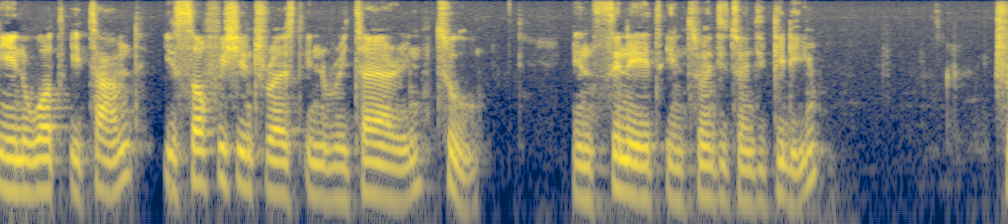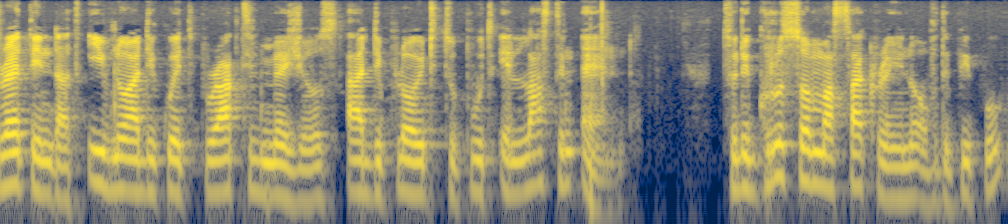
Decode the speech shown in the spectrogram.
in what he termed his selfish interest in retiring too in Senate in 2023, threatened that if no adequate proactive measures are deployed to put a lasting end to the gruesome massacring of the people,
